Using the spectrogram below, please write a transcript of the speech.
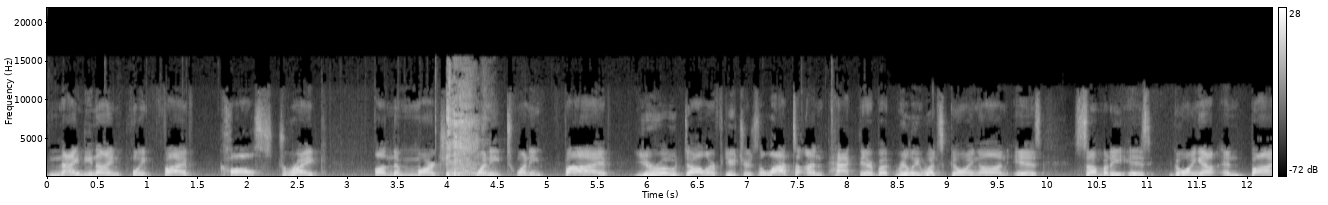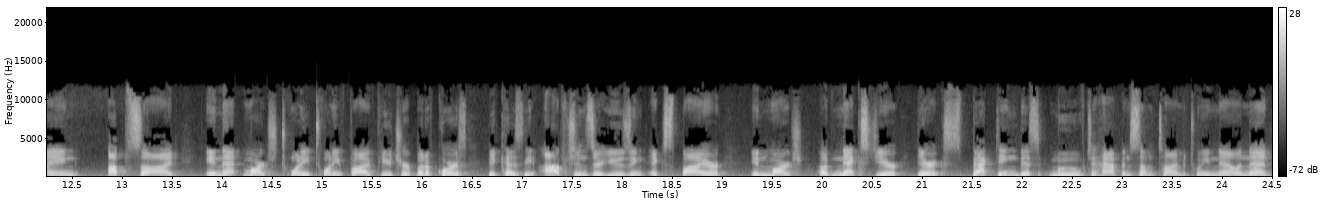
99.5 call strike on the March 2025 euro dollar futures. A lot to unpack there, but really what's going on is somebody is going out and buying upside in that March 2025 future. But of course, because the options they're using expire in March of next year, they're expecting this move to happen sometime between now and then.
